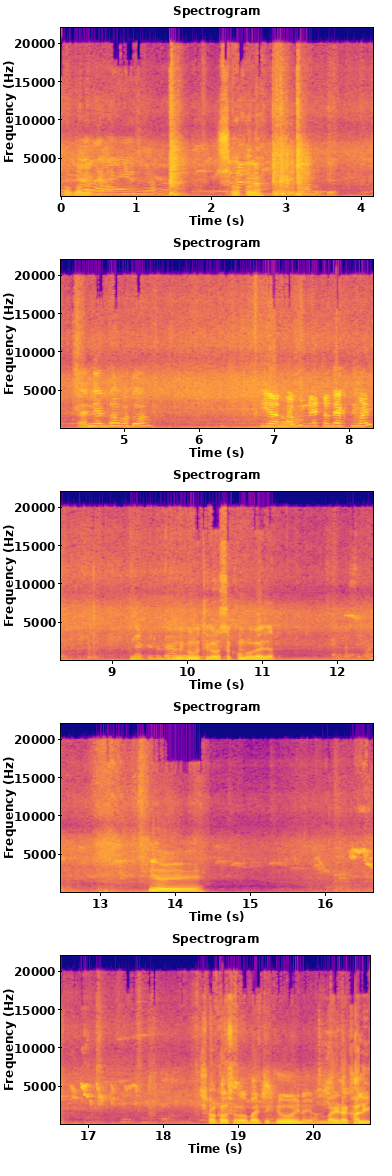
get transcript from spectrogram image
সকালে। সকালে। নেট দাও তো ইয়া বাবু নেটটা দেখতে ভাই নেটটা তো ঘুম থেকে অবস্থা কম্বল গায়ে যা ইয়ে। সকাল সকাল বাড়িতে কেউই নাই, এখন বাড়িটা খালি।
